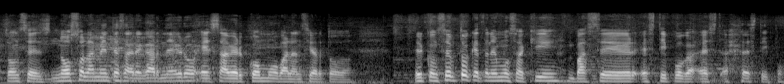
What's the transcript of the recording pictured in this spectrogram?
Entonces, no solamente es agregar negro, es saber cómo balancear todo. El concepto que tenemos aquí va a ser es tipo, es, es tipo,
